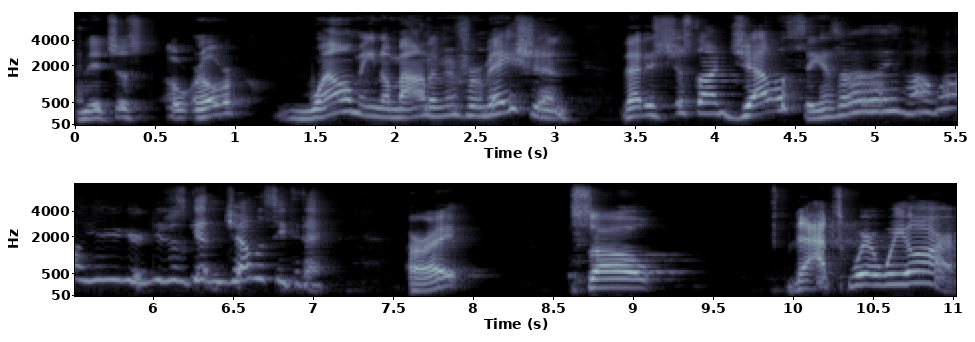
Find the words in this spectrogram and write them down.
and it's just an overwhelming amount of information that is just on jealousy. And so I thought, well, you're, you're just getting jealousy today. All right. So that's where we are.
